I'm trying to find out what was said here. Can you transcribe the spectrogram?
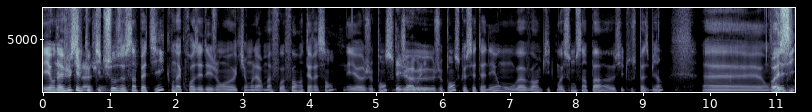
Et on a vu quelques petites choses sympathiques. On a croisé des gens euh, qui ont l'air, ma foi, fort intéressants. Et euh, je, pense Déjà, que, oui. je pense que cette année, on va avoir une petite moisson sympa, euh, si tout se passe bien. Euh, on, va Ouais, vi- si-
